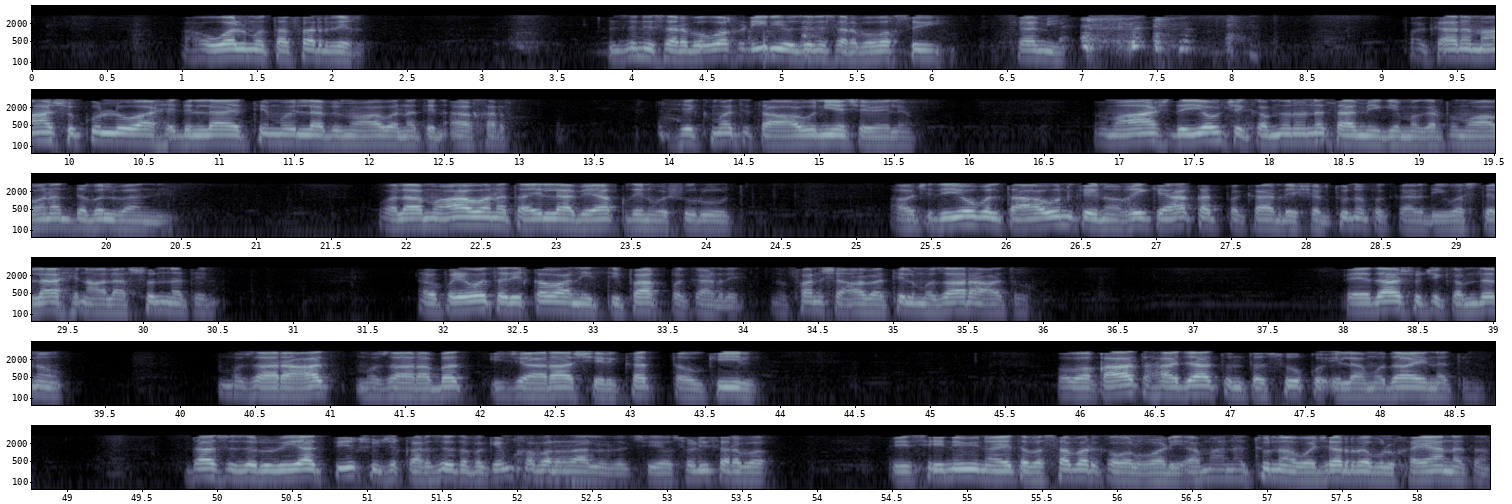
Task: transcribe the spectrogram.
اول متفرغ ځنې سره به وخت ډیر او ځنې سره به وخت وي کمی فکان معاش كل واحد لا يتم الا بمعاونه اخر حکمت تعاونیه چې ویل معاش د یو چې کمونو نه تامیږي مګر په معاونت د بل باندې ولا معاونه الا بعقد وشروط او چې د یو بل تعاون کوي نو هغه کې عقد پکار دی شرطونه پکار دی واصطلاح علی سنت او په یو طریقه باندې اتفاق پکار دی فن شعبت المزارعه پیدا شو چې کم دنو مزارعت مزاربت اجاره شرکت توکیل ووقعت حاجات تسوق الى مداینه دا سه ضرورت پیښ شو چې قرضه ته پکې خبر را لره چې یو سړی سره به پیسې نه وي نه ته به صبر کول غواړي امانتونه وجرب الخیانه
